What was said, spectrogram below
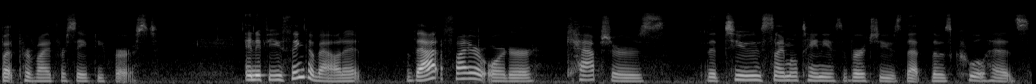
but provide for safety first. And if you think about it, that fire order captures the two simultaneous virtues that those cool heads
